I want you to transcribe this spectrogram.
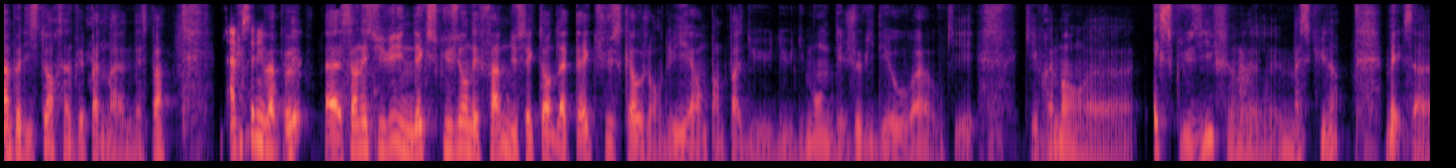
Un peu d'histoire, ça ne fait pas de mal, n'est-ce pas? Absolument. Peu, peu, euh, s'en est suivi une exclusion des femmes du secteur de la tech jusqu'à aujourd'hui. Hein, on ne parle pas du, du, du, monde des jeux vidéo, hein, qui, est, qui est vraiment euh, exclusif, euh, masculin, mais ça,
